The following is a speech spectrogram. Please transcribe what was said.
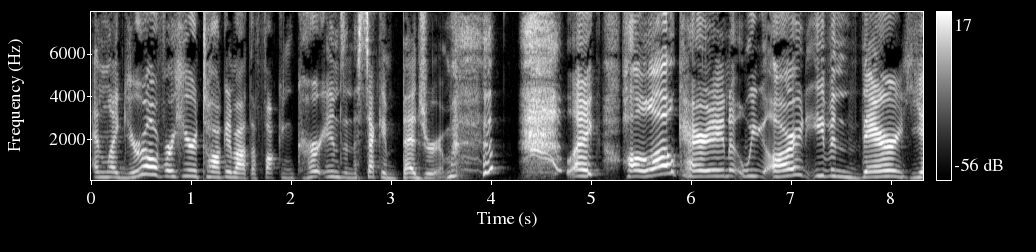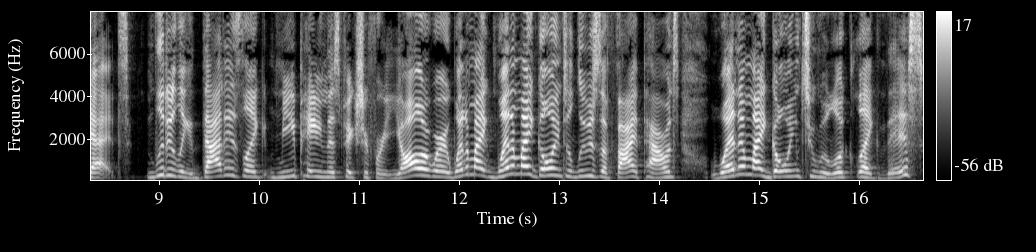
And like you're over here talking about the fucking curtains in the second bedroom. like, hello, Karen. We aren't even there yet. Literally, that is like me painting this picture for you. Y'all are where when am I when am I going to lose the five pounds? When am I going to look like this?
